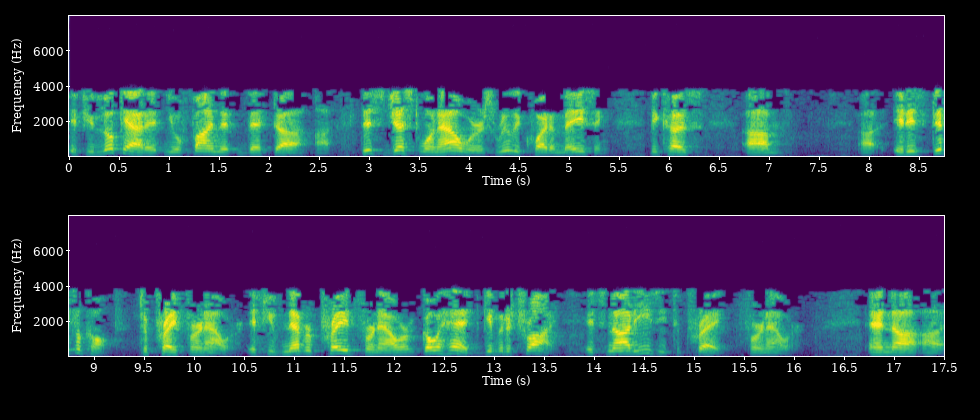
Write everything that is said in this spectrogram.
if you look at it, you'll find that that uh, uh, this just one hour is really quite amazing, because um, uh, it is difficult to pray for an hour. If you've never prayed for an hour, go ahead, give it a try. It's not easy to pray for an hour, and uh, uh,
